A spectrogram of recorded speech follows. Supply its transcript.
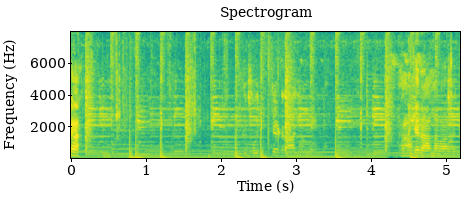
ఉన్నాయి అందుకే రాళ్ళ బాగా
